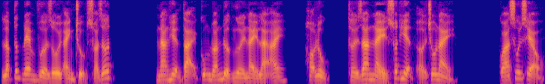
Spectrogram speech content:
lập tức đem vừa rồi ảnh chụp xóa rớt. Nàng hiện tại cũng đoán được người này là ai, họ Lục, thời gian này xuất hiện ở chỗ này. Quá xui xẻo,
